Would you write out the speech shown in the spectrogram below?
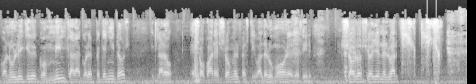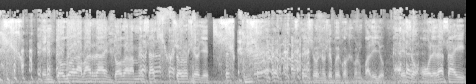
con un líquido y con mil caracoles pequeñitos. Y claro, esos bares son el festival del humor, es decir, solo se oye en el bar. En toda la barra, en todas las mesas, solo se oye. Eso no se puede coger con un palillo. Eso o le das ahí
